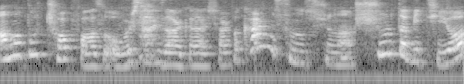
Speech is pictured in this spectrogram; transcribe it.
Ama bu çok fazla oversize arkadaşlar. Bakar mısınız şuna? Şurada bitiyor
